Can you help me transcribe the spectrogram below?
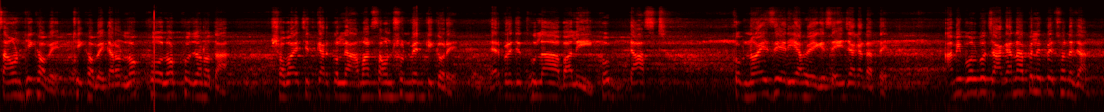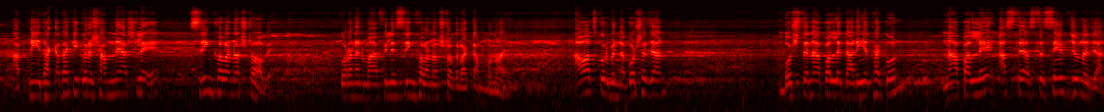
সাউন্ড ঠিক হবে ঠিক হবে, কারণ লক্ষ লক্ষ জনতা সবাই চিৎকার করলে আমার সাউন্ড শুনবেন কি করে? এরপরে যে ধুলা, বালি, খুব ডাস্ট খুব নয়েজি এরিয়া হয়ে গেছে এই জায়গাটাতে। আমি বলব জায়গা না পেলে পেছনে যান। আপনি ধাক্কাধাক্কি করে সামনে আসলে শৃঙ্খলা নষ্ট হবে। কোরআনের মাহফিলে শৃঙ্খলা নষ্ট করা কাম্য নয়। আওয়াজ করবেন না, বসে যান। বসতে না পারলে দাঁড়িয়ে থাকুন, না পারলে আস্তে আস্তে সেফ জোনে যান।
